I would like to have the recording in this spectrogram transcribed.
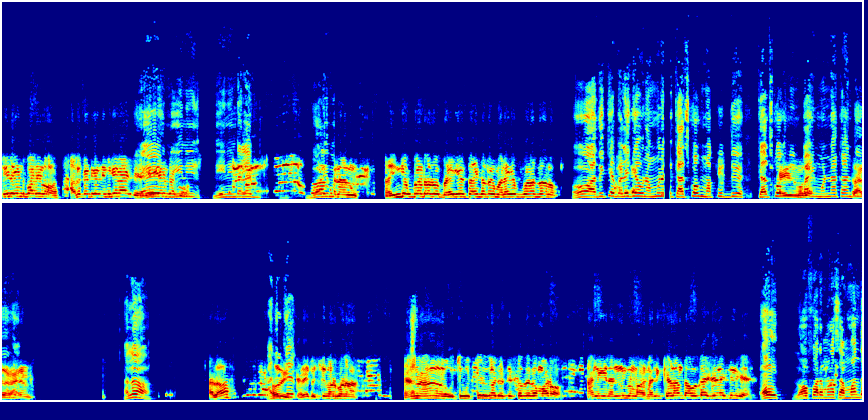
ಸೀರೆ ಹಿಂಡ್ ಬಾ ನೀನು. ಅದ ಕಟ್ಟಿಗೆ ನಿಮ್ಗೇನಾಯ್ತು ಏಯ್ ನೀನಿ ನೀನಿಂದಲೇ ಬೋಳಿ ಮ- ನಾನು ಹಿಂಗೆ ಉಪ್ಕೊಂಡ್ರದು ಬೆಳಗ್ಗೆ ಸಾಯಂಕಾಲ ಮನೆಗೆ ಉಪ್ಕೊಳ್ಳೋದು ನಾನು. ಓ ಅದಕ್ಕೆ ಬೆಳಿಗ್ಗೆ ಅವ್ನ ಅಮ್ಮನ ಕೆಲ್ಸಕೋಗಿ ಮಕ್ಕಳದ್ದು ಕೆಲ್ಸಕ್ಕೋಗ್ ನಿನ್ ಬಾಯಿ ಮಣ್ಣಾಕ ಅಂತ ಹಲೋ? ಹಲೋ? ಅದಕ್ಕೆ- ತಲೆ ಬಿಸಿ ಮಾಡ್ಬೇಡ. ನನ್ನ ಹುಚ್ಚಿ ತಿರ್ಕೋಬೇಕ ಮಾಡು. ನನಗೆ ನನ್ಗೆ ನನಗೆ ಕೇಳಂತ ಅವಕಾಶ ಏನೈತಿ ನಿನಗೆ? ಏಯ್ ಲೋಫರ್ ಮನ ಸಂಬಂಧ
